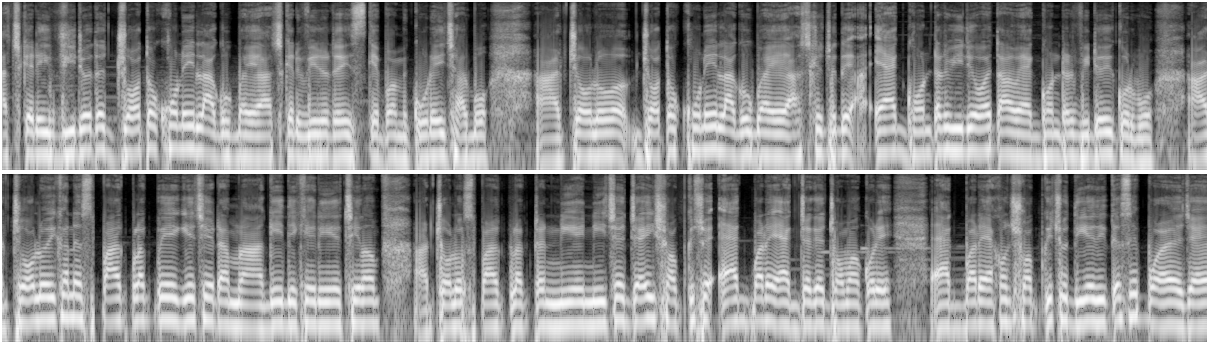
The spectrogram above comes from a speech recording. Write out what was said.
আজকের এই ভিডিওতে। যতক্ষণেই লাগুক ভাই আজকের ভিডিওতে স্কেপ আমি করেই ছাড়বো। আর চলো যতক্ষণেই লাগুক ভাই আজকে যদি এক ঘণ্টার ভিডিও হয় তাও এক ঘণ্টার ভিডিওই করব। আর চলো এখানে স্পার্ক প্লাগ পেয়ে গেছে এটা আমরা আগেই দেখে নিয়েছিলাম। আর চলো স্পার্ক প্লাগটা নিয়ে নিচে যাই সব কিছু একবারে এক জায়গায় জমা করে একবারে এখন সব কিছু দিয়ে দিতেছে পরে যায়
